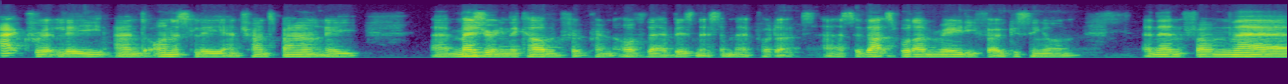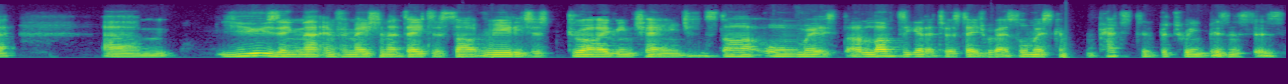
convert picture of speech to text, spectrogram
accurately and honestly and transparently uh, measuring the carbon footprint of their business and their products. Uh, so that's what i'm really focusing on. And then from there um, using that information, that data, to start really just driving change and start almost. I'd love to get it to a stage where it's almost competitive between businesses,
